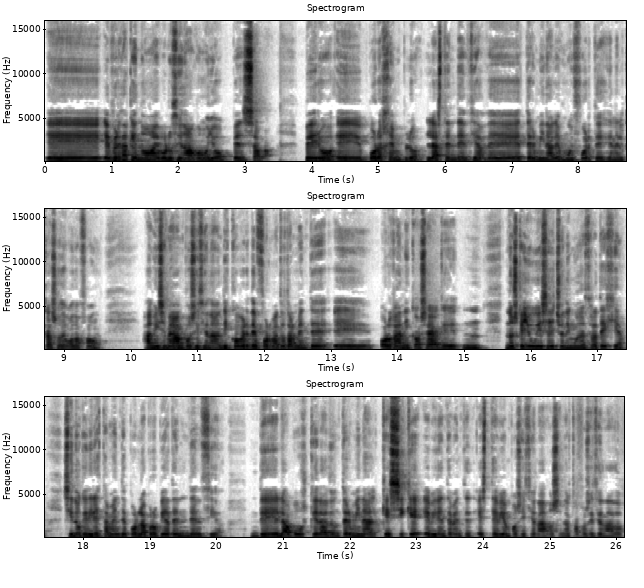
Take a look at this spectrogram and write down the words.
Eh, es verdad que no ha evolucionado como yo pensaba, pero, eh, por ejemplo, las tendencias de terminales muy fuertes en el caso de Vodafone, a mí se me han posicionado en Discover de forma totalmente eh, orgánica, o sea que no es que yo hubiese hecho ninguna estrategia, sino que directamente por la propia tendencia de la búsqueda de un terminal que sí que evidentemente esté bien posicionado, si no está posicionado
